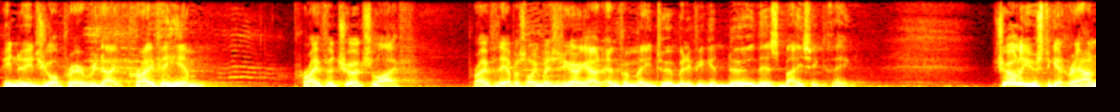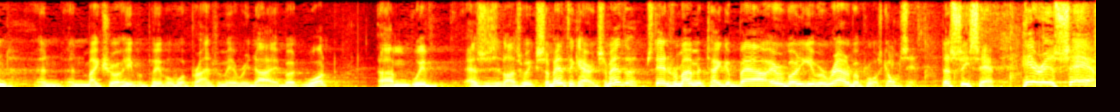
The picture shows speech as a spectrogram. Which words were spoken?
He needs your prayer every day. Pray for him, pray for church life, pray for the apostolic message going out, and for me too. But if you could do this basic thing, Shirley used to get round and, and make sure a heap of people were praying for me every day. But what um, we've, as I said last week, Samantha Carriage. Samantha, stand for a moment, take a bow. Everybody give a round of applause. Come on, Sam. Let's see Sam. Here is Sam,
